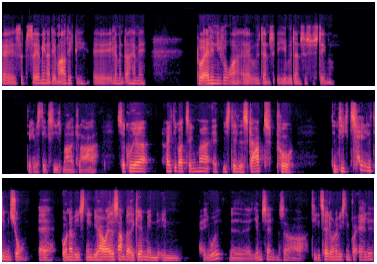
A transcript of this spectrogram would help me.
Øh, så, så jeg mener, det er meget vigtige øh, elementer at have med på alle niveauer af uddannelse, i uddannelsessystemet. Det kan vist ikke siges meget klarere. Så kunne jeg rigtig godt tænke mig, at vi stillede skarpt på den digitale dimension af undervisning. Vi har jo alle sammen været igennem en, en periode med øh, hjemsendelser og digital undervisning på alle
